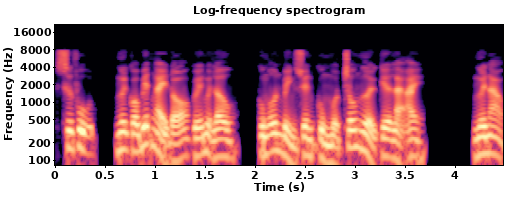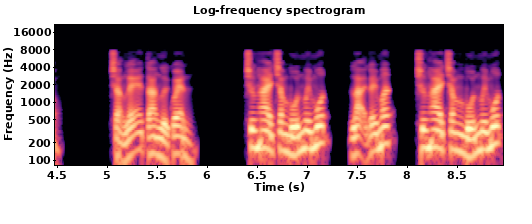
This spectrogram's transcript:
sư phụ, ngươi có biết ngày đó quế nguyệt lâu, cùng ôn bình xuyên cùng một chỗ người kia là ai? Người nào? Chẳng lẽ ta người quen? Chương hai trăm bốn mươi mốt, lại gây mất chương hai trăm bốn mươi mốt,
